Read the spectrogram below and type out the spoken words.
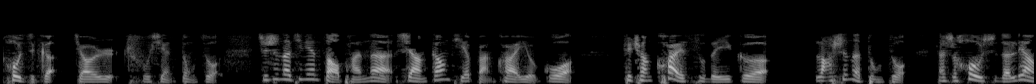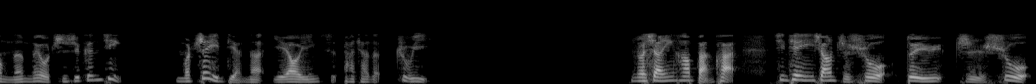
后几个交易日出现动作。其实呢，今天早盘呢，像钢铁板块有过非常快速的一个拉升的动作，但是后续的量能没有持续跟进，那么这一点呢，也要引起大家的注意。那么像银行板块，今天影响指数对于指数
